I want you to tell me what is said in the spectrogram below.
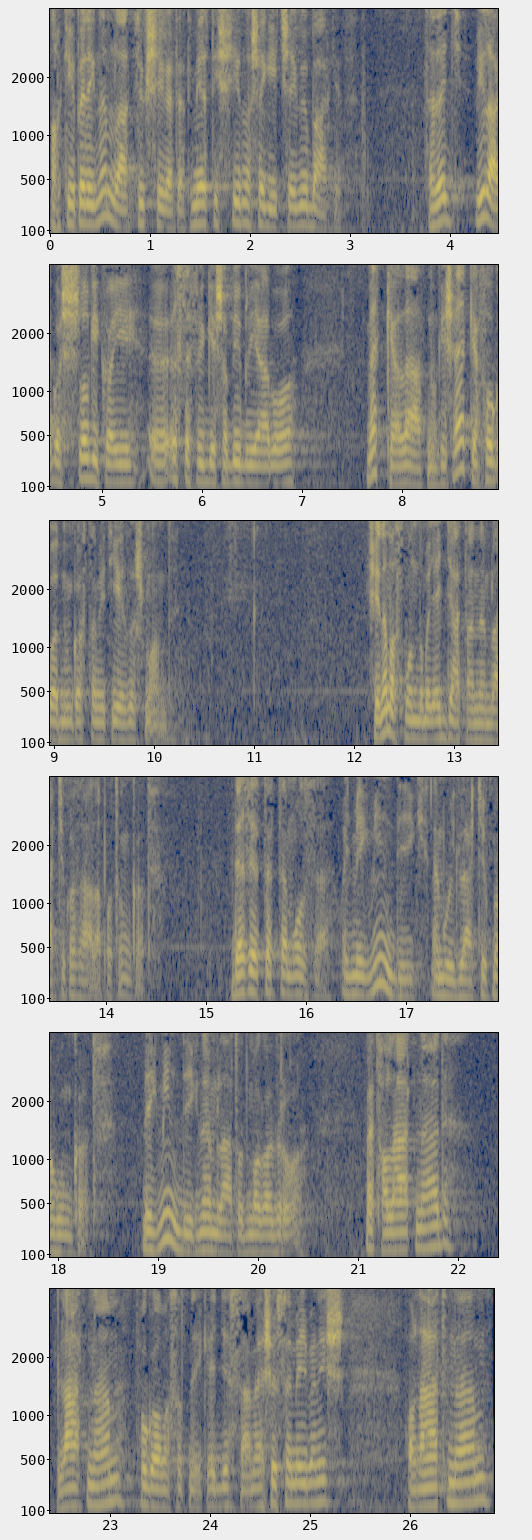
Aki pedig nem lát szükségletet, miért is hívna segítségül bárkit? Tehát egy világos logikai összefüggés a Bibliából, meg kell látnunk, és el kell fogadnunk azt, amit Jézus mond. És én nem azt mondom, hogy egyáltalán nem látjuk az állapotunkat. De ezért tettem hozzá, hogy még mindig nem úgy látjuk magunkat. Még mindig nem látod magadról. Mert ha látnád, látnám, fogalmazhatnék egyes szám első személyben is, ha látnám,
